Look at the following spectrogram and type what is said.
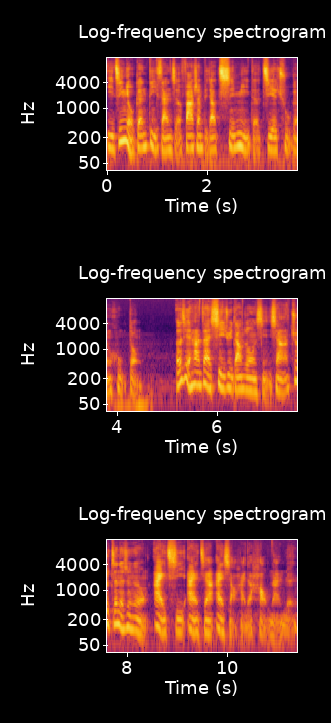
已经有跟第三者发生比较亲密的接触跟互动。而且他在戏剧当中的形象，就真的是那种爱妻、爱家、爱小孩的好男人。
